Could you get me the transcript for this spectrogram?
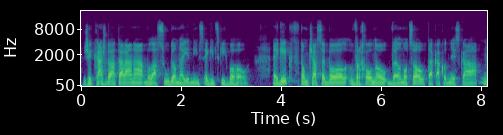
že každá tá rána bola súdom na jedným z egyptských bohov. Egypt v tom čase bol vrcholnou veľmocou, tak ako dneska e,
